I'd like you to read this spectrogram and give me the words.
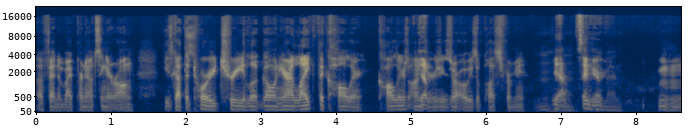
offend him by pronouncing it wrong. He's got the Torrey tree look going here. I like the collar. Collars on Yep. jerseys are always a plus for me. yeah, same here. Amen. hmm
